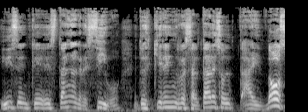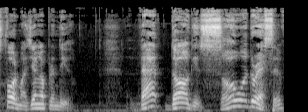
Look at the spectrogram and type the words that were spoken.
y dicen que es tan agresivo, entonces quieren resaltar eso. Hay dos formas, ya han aprendido. That dog is so aggressive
